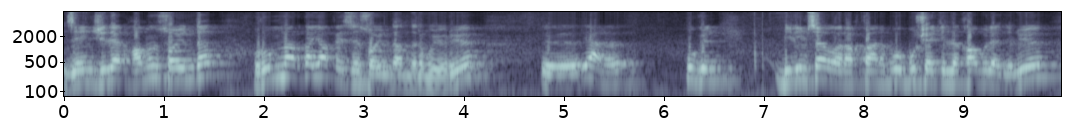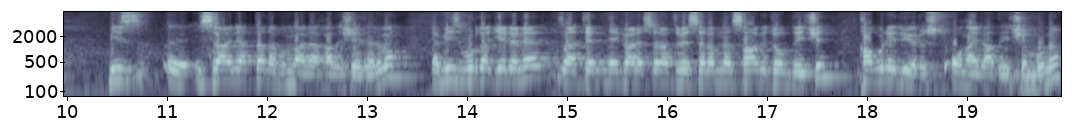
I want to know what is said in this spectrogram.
Zenciler Ham'ın soyundan Rumlar da Yafes'in soyundandır buyuruyor. E, yani bugün bilimsel olarak hani bu bu şekilde kabul ediliyor. Biz e, İsrailiyatta da bununla alakalı şeyler var. Ya biz burada gelene zaten Nebi Aleyhisselatü Vesselam'dan sabit olduğu için kabul ediyoruz onayladığı için bunu.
